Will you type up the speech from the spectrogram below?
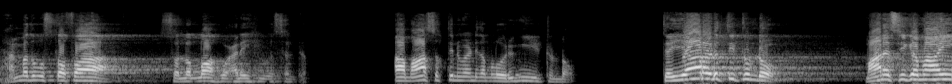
മുഹമ്മദ് മുസ്തഫ സല്ലല്ലാഹു അലഹി വസല്ലം. ആ മാസത്തിന് വേണ്ടി നമ്മൾ ഒരുങ്ങിയിട്ടുണ്ടോ? തയ്യാറെടുത്തിട്ടുണ്ടോ? മാനസികമായി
